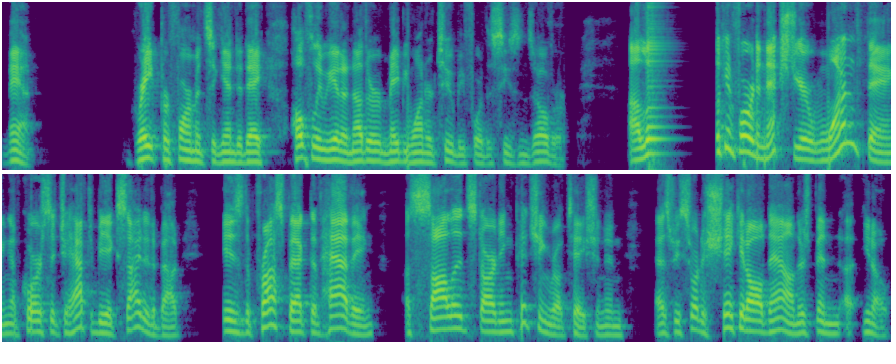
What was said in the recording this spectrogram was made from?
man, great performance again today. Hopefully, we get another, maybe one or two before the season's over. Uh, look, looking forward to next year, one thing, of course, that you have to be excited about is the prospect of having a solid starting pitching rotation. And as we sort of shake it all down, there's been, uh, you know,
